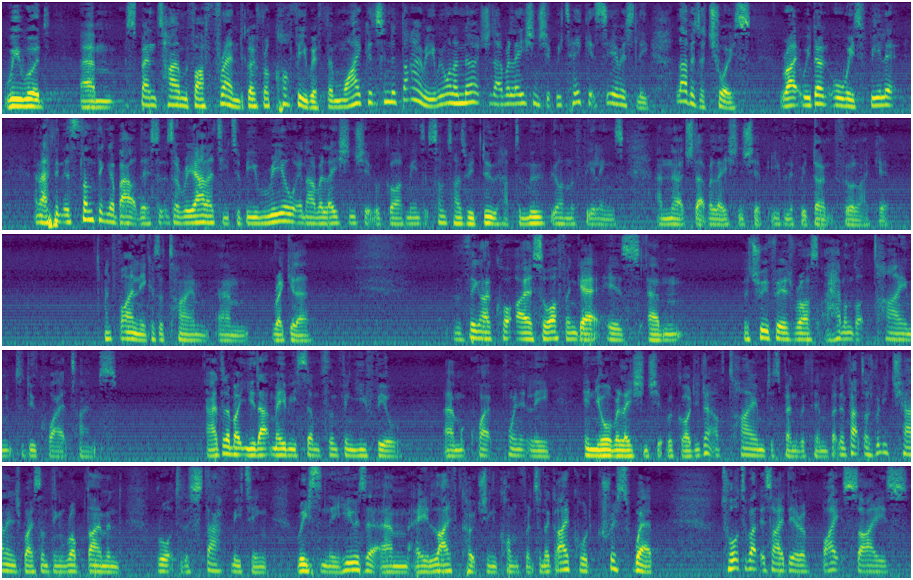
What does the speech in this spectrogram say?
we would um, spend time with our friend, go for a coffee with them. Why? Because it's in the diary. We want to nurture that relationship. We take it seriously. Love is a choice, right? We don't always feel it. And I think there's something about this that's a reality. To be real in our relationship with God means that sometimes we do have to move beyond the feelings and nurture that relationship, even if we don't feel like it. And finally, because of time, um, regular. The thing I, call, I, so often get is um, the truth is, Ross, I haven't got time to do quiet times. And I don't know about you, that may be some, something you feel um, quite poignantly in your relationship with God. You don't have time to spend with Him. But in fact, I was really challenged by something Rob Diamond brought to the staff meeting recently. He was at um, a life coaching conference, and a guy called Chris Webb talked about this idea of bite size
